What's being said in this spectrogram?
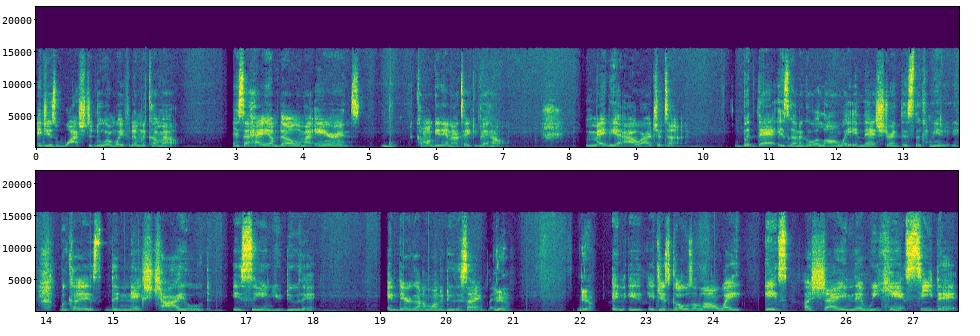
and just watch the door and wait for them to come out and say hey i'm done with my errands come on get in i'll take you back home maybe an hour out your time but that is going to go a long way and that strengthens the community because the next child is seeing you do that and they're going to want to do the same thing Yeah. Yeah. and it, it just goes a long way. It's a shame that we can't see that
